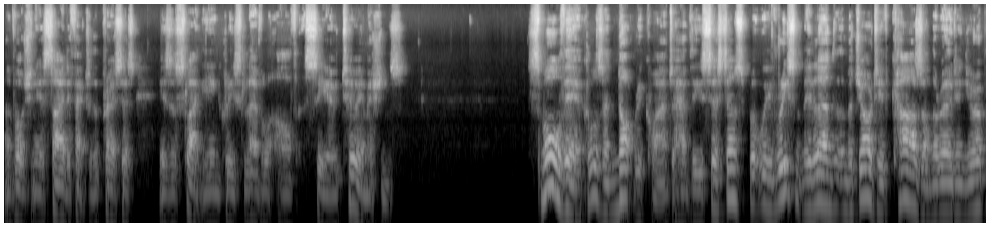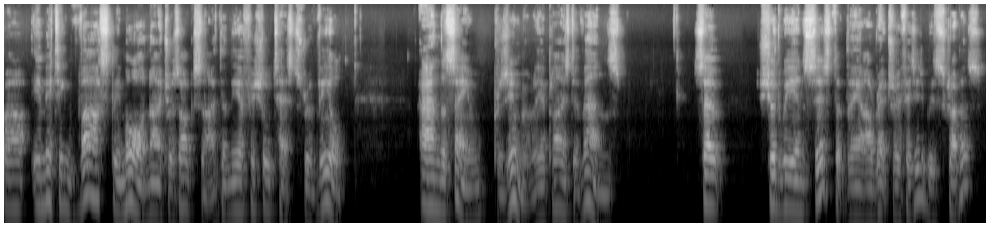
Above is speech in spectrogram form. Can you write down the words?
Unfortunately, a side effect of the process is a slightly increased level of CO2 emissions. Small vehicles are not required to have these systems, but we've recently learned that the majority of cars on the road in Europe are emitting vastly more nitrous oxide than the official tests reveal. And the same, presumably, applies to vans. So, should we insist that they are retrofitted with scrubbers?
